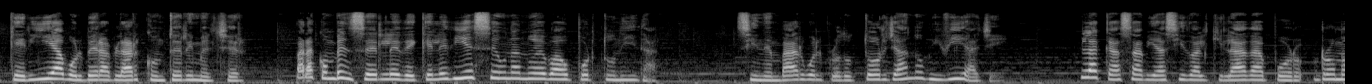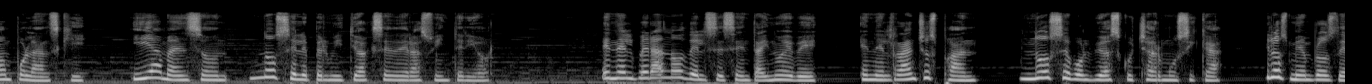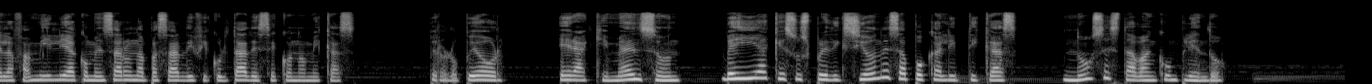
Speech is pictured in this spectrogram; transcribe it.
Quería volver a hablar con Terry Melcher para convencerle de que le diese una nueva oportunidad. Sin embargo, el productor ya no vivía allí. La casa había sido alquilada por Roman Polanski y a Manson no se le permitió acceder a su interior. En el verano del 69, en el rancho Span, no se volvió a escuchar música y los miembros de la familia comenzaron a pasar dificultades económicas. Pero lo peor era que Manson veía que sus predicciones apocalípticas no se estaban cumpliendo.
